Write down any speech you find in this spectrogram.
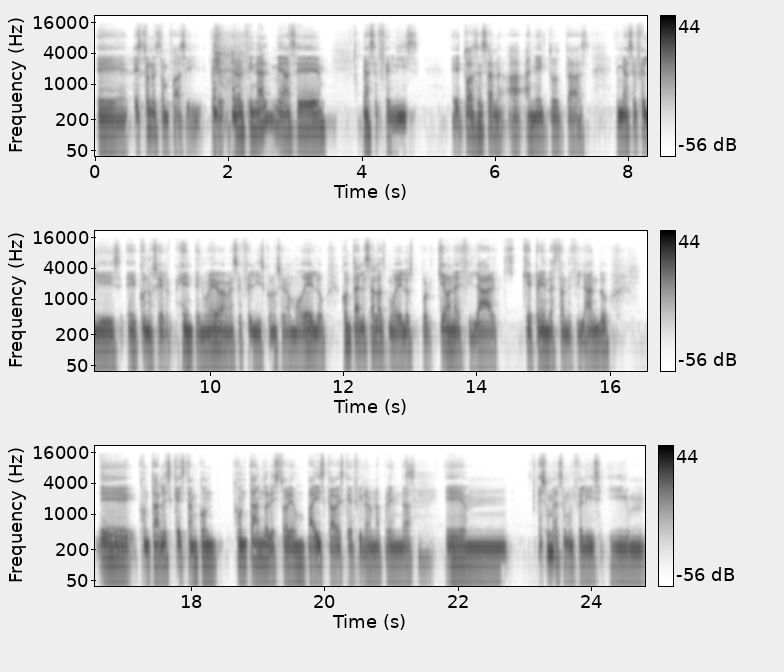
eh, esto no es tan fácil, pero, pero al final me hace, me hace feliz eh, todas esas anécdotas, me hace feliz conocer gente nueva, me hace feliz conocer a un modelo, contarles a las modelos por qué van a desfilar, qué prendas están desfilando, contarles que están contando la historia de un país cada vez que desfilan una prenda. Em, eso me hace muy feliz y mm,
